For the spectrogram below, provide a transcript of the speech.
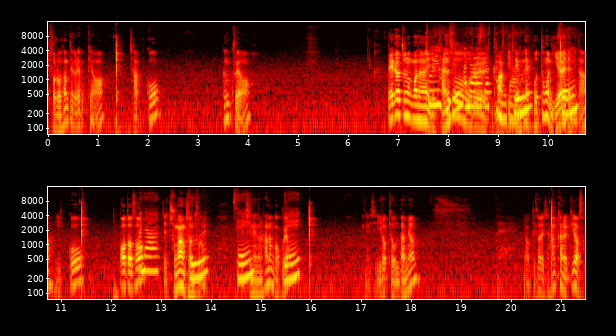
수로 선택을 해볼게요. 잡고 끊고요. 때려주는 거는 이제 단수를. 맞기 때문에 둘, 보통은 이어야 셋, 됩니다. 있고 뻗어서 하나, 이제 중앙 전투로 둘, 셋, 진행을 하는 거고요. 넷, 네, 이제 이렇게 온다면 네, 여기서 이제 한 칸을 띄어서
